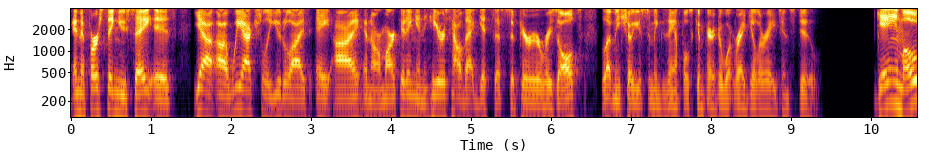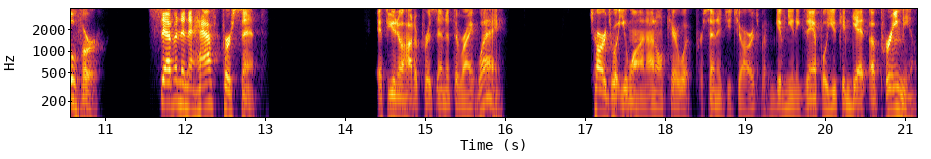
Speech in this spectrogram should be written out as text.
and the first thing you say is, Yeah, uh, we actually utilize AI in our marketing, and here's how that gets us superior results. Let me show you some examples compared to what regular agents do. Game over, seven and a half percent if you know how to present it the right way charge what you want. I don't care what percentage you charge, but I'm giving you an example. You can get a premium.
